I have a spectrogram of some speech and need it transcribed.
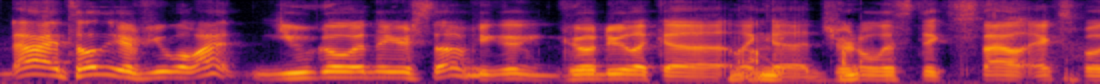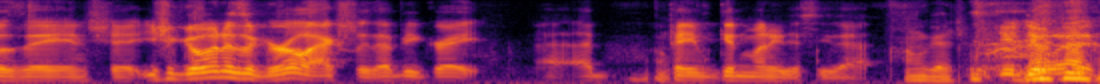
No, I told you if you want, you go in there yourself. You could go do like a like I'm- a journalistic style expose and shit. You should go in as a girl. Actually, that'd be great. I- I'd pay good money to see that. I'm good. Would you do it?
